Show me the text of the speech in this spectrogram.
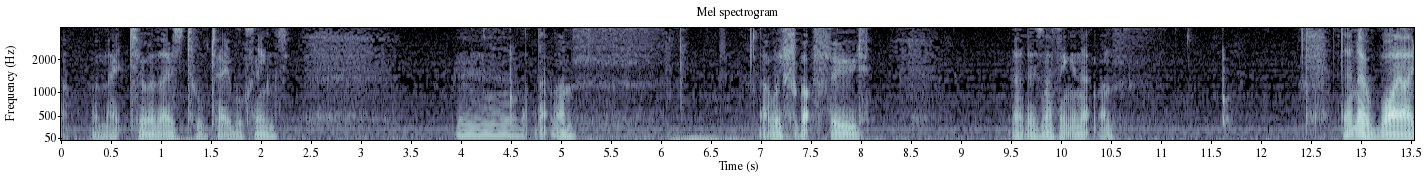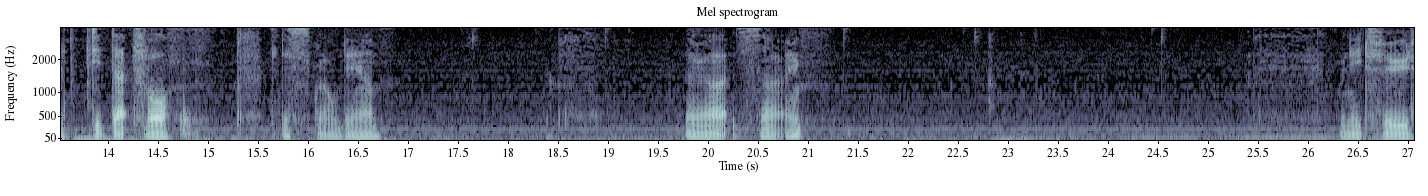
i made two of those tool table things. Uh, not that one. Oh, we forgot food. There's nothing in that one. Don't know why I did that for. Just scroll down. Alright, so we need food.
